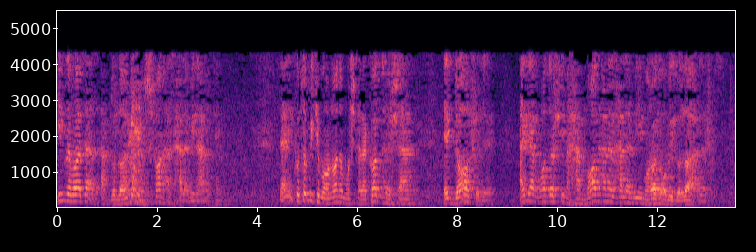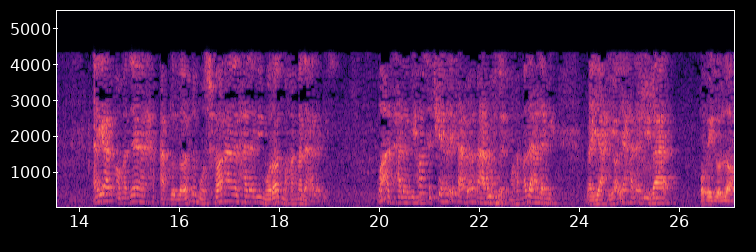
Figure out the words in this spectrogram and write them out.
این روایت از عبدالله مسکان از حلبی نقل در این کتبی که با عنوان مشترکات نوشتن ادعا شده اگر ما داشتیم حماد عن الحلبی مراد عبیدالله حلبی اگر آمده عبدالله بن مسکان عن الحلبی مراد محمد حلبی ما از حلبی ها سه چهره تقریبا معروف داریم. محمد حلبی و یحیای حلبی و عبیدالله.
